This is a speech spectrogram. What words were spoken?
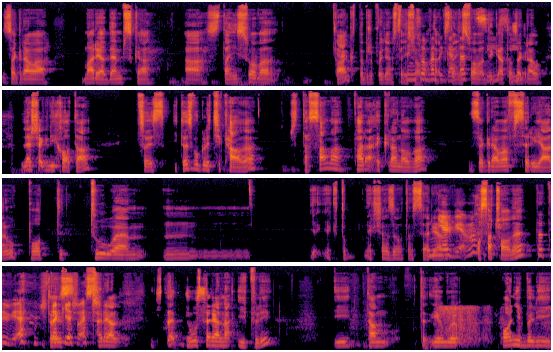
zagrała Maria Dębska, a Stanisława, tak? Dobrze powiedziałem Stanisława, Stanisława tak, Dygata, Stanisława Dygata zagrał Leszek Lichota, co jest, i to jest w ogóle ciekawe, że ta sama para ekranowa zagrała w serialu pod tytułem mm, jak, to, jak się nazywał ten serial? Nie wiem. Osaczony. To ty wiesz To takie jest rzeczy. serial, to był serial na Ipli i tam jakby oni byli,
